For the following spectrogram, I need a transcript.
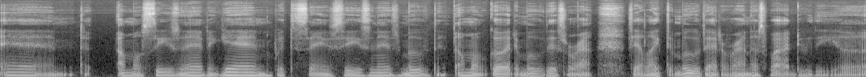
and I'm gonna season it again with the same seasonings. Move. The, I'm gonna go ahead and move this around. See, I like to move that around. That's why I do the uh,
